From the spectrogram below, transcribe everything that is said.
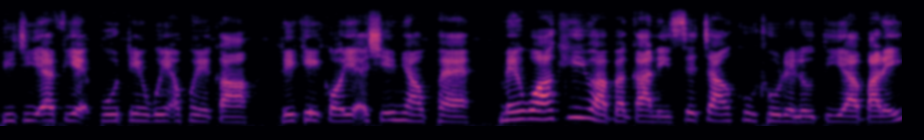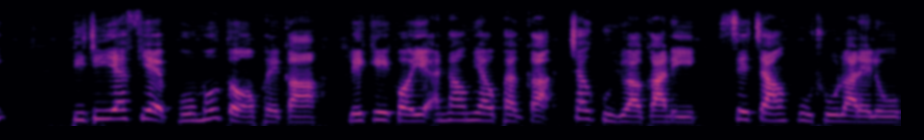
BGF ရဲ့ဗိုလ်တင်ဝင်းအဖွဲ့ကလေကစ်ကော်ရဲ့အရှိမြောက်ဖက်မဲဝါခီရွာဘက်ကနေစစ်ကြောင်းခုထိုးတယ်လို့သိရပါတယ်။ BGF ရဲ့ဗိုလ်မုတ်တုံအဖွဲ့ကလေကစ်ကော်ရဲ့အနောက်မြောက်ဘက်ကကြောက်ကူရွာကနေစစ်ကြောင်းခုထိုးလာတယ်လို့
